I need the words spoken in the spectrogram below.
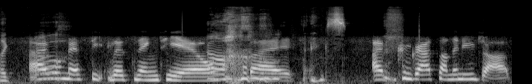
Like, I oh. will miss y- listening to you, Oh. but. Thanks. I'm, congrats on the new job.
